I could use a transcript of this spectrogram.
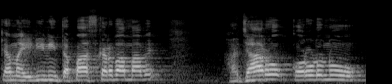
કે આમાં ઈડીની તપાસ કરવામાં આવે. હજારો કરોડનો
